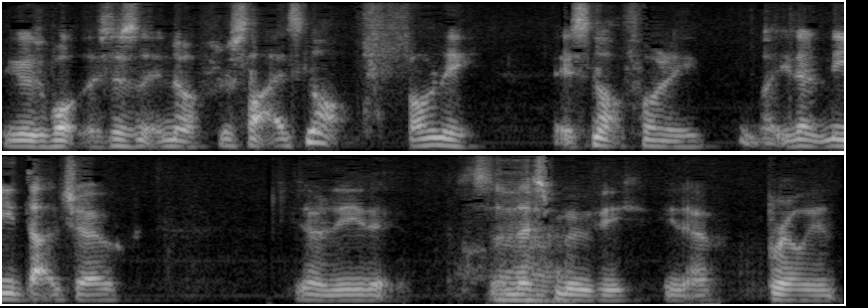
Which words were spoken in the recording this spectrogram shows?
He goes, "What? This isn't enough." Just like it's not funny. It's not funny. Like you don't need that joke. You don't need it. So in this movie, you know, brilliant,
